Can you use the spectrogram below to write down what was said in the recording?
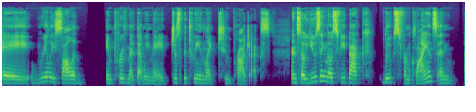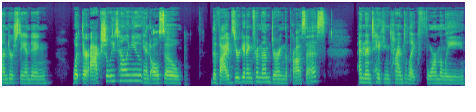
a really solid improvement that we made just between like two projects. And so, using those feedback loops from clients and understanding what they're actually telling you and also the vibes you're getting from them during the process and then taking time to like formally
